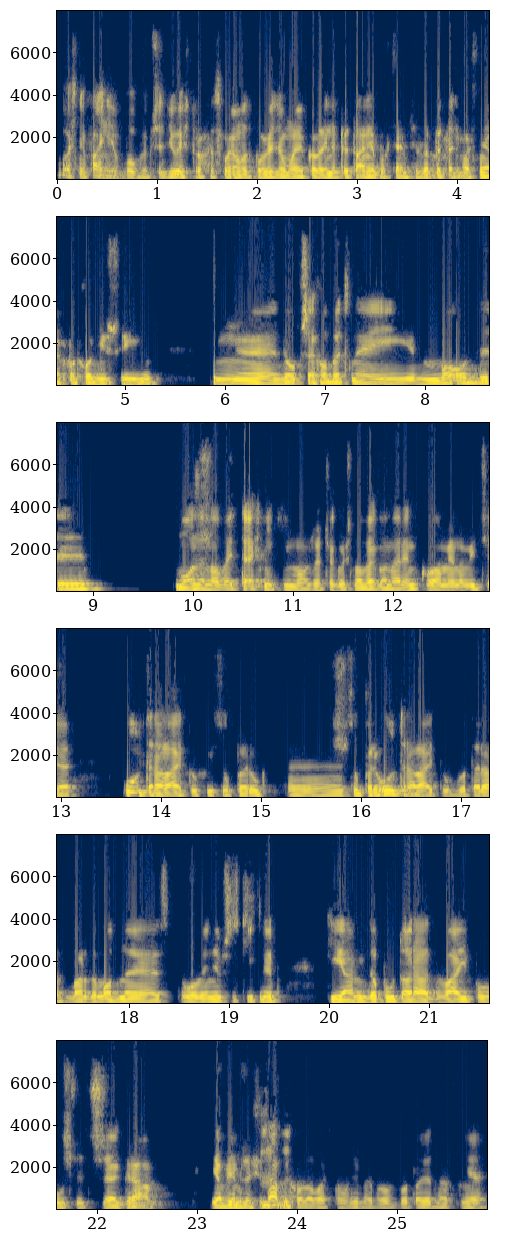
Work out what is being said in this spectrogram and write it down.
Właśnie fajnie, bo wyprzedziłeś trochę swoją odpowiedzią moje kolejne pytanie, bo chciałem Cię zapytać właśnie, jak podchodzisz i mm, do wszechobecnej mody, może nowej techniki, może czegoś nowego na rynku, a mianowicie ultralightów i super, e, super ultralightów, bo teraz bardzo modne jest łowienie wszystkich ryb kijami do półtora, dwa i pół czy trzech gram. Ja wiem, że się da mhm. wyholować tą rybę, bo, bo to jednak nie,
